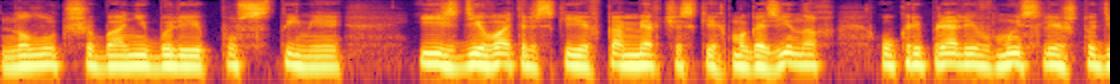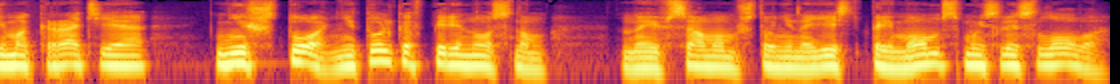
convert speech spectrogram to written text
но лучше бы они были пустыми, и издевательские в коммерческих магазинах укрепляли в мысли, что демократия — ничто не только в переносном, но и в самом что ни на есть прямом смысле слова.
